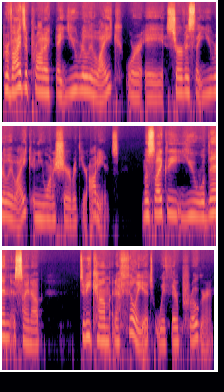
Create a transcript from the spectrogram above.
provides a product that you really like or a service that you really like and you want to share with your audience. Most likely, you will then sign up to become an affiliate with their program.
